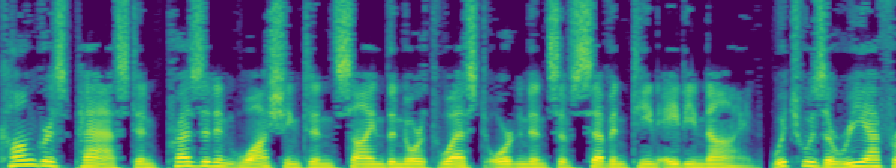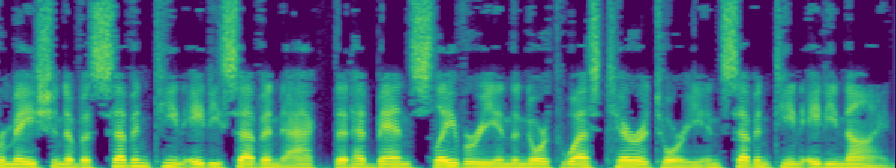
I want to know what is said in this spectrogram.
Congress passed and President Washington signed the Northwest Ordinance of 1789, which was a reaffirmation of a 1787 act that had banned slavery in the Northwest Territory in 1789.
